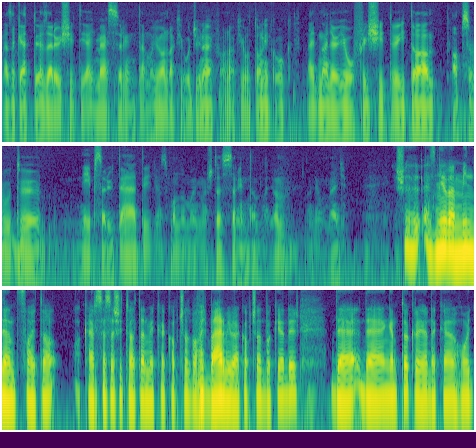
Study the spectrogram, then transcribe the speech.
ez a kettő az erősíti egymást szerintem, hogy vannak jó ginek, vannak jó tonikok, egy nagyon jó frissítő ital, abszolút népszerű, tehát így azt mondom, hogy most ez szerintem nagyon, nagyon megy. És ez nyilván mindenfajta, akár szeszes italtermékkel kapcsolatban, vagy bármivel kapcsolatban kérdés, de, de engem tökre érdekel, hogy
